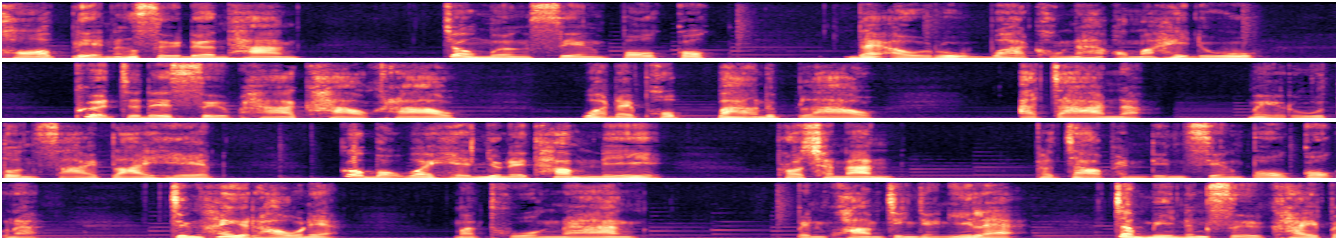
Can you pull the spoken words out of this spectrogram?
ขอเปลี่ยนหนังสือเดินทางเเจ้าเมืองเซียงโป๊กก ได้เอารูปวาดของนางออกมาให้ดู เพื่อจะได้สืบหาข่าวคราว ว่าได้พบบ้างหรือเปล่า อาจารย์น่ะไม่รู้ต้นสายปลายเหตุ ก็บอกว่าเห็นอยู่ในถ้ำนี้ เพราะฉะนั้นพระเจ้าแผ่นดินเซียงโป๊กกน่ะจึงให้เราเนี่ยมาทวงนาง เป็นความจริงอย่างนี้แหละ จะมีหนังสือใครไป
